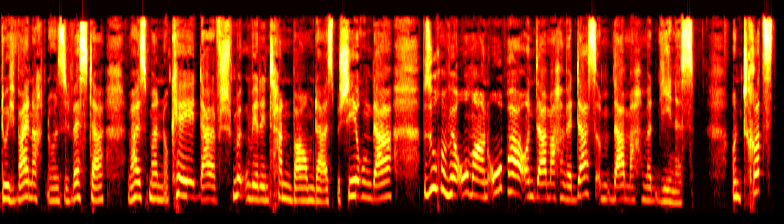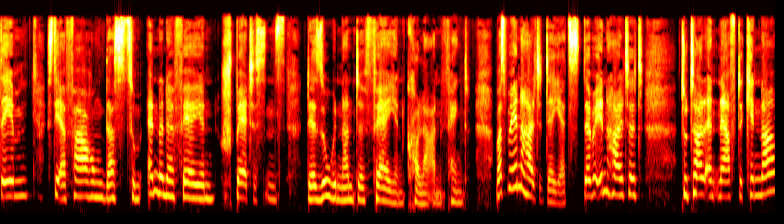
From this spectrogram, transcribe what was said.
durch Weihnachten und Silvester. Weiß man, okay, da schmücken wir den Tannenbaum, da ist Bescherung, da besuchen wir Oma und Opa und da machen wir das und da machen wir jenes. Und trotzdem ist die Erfahrung, dass zum Ende der Ferien spätestens der sogenannte Ferienkoller anfängt. Was beinhaltet der jetzt? Der beinhaltet total entnervte Kinder,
